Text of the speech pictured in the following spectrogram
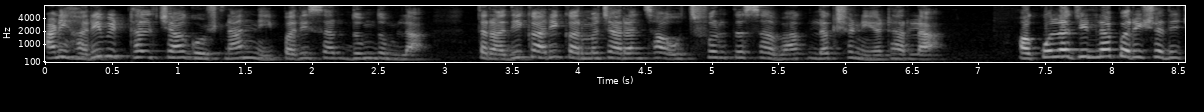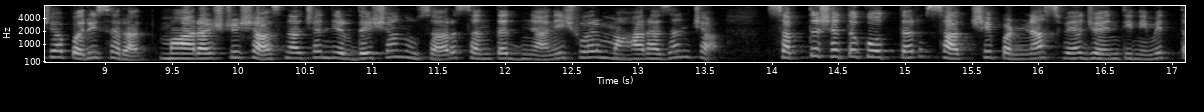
आणि हरिविठ्ठलच्या घोषणांनी परिसर दुमदुमला. तर अधिकारी कर्मचाऱ्यांचा उत्स्फूर्त सहभाग लक्षणीय ठरला. अकोला जिल्हा परिषदेच्या परिसरात महाराष्ट्र शासनाच्या निर्देशानुसार संत ज्ञानेश्वर महाराजांच्या सप्तशतकोत्तर सातशे पन्नासव्या जयंतीनिमित्त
